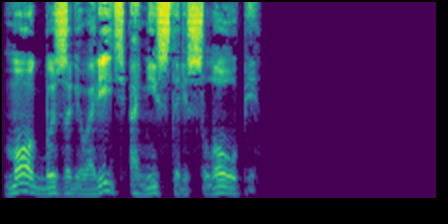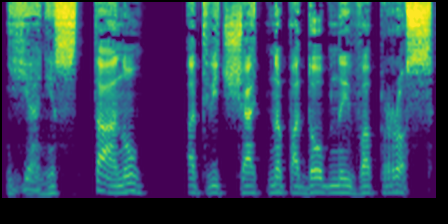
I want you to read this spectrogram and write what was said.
мог бы заговорить о мистере Слоупе. «Я не стану отвечать на подобный вопрос»,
